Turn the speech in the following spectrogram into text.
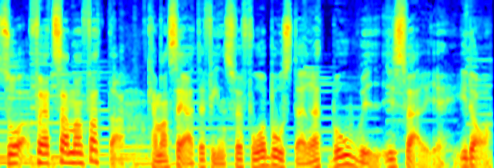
Så för att sammanfatta kan man säga att det finns för få bostäder att bo i i Sverige idag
